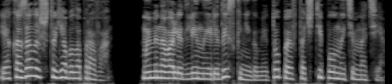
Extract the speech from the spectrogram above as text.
И оказалось, что я была права. Мы миновали длинные ряды с книгами, топая в почти полной темноте.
